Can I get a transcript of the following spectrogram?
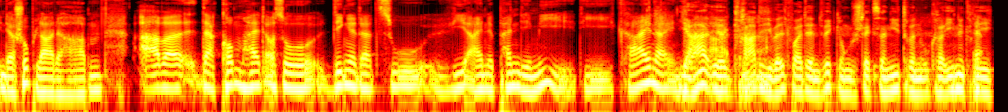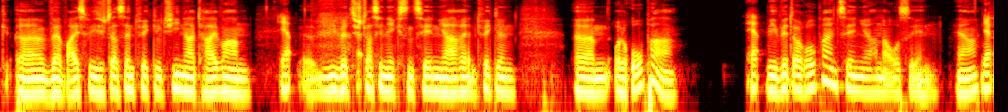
in der Schublade haben. Aber da kommen halt auch so Dinge dazu wie eine Pandemie, die keiner in Ja, ja gerade die weltweite Entwicklung, du steckst ja nie drin, Ukraine-Krieg, ja. äh, wer weiß, wie sich das entwickelt, China, Taiwan, ja. Äh, wie wird sich das die nächsten zehn Jahre entwickeln? Ähm, Europa, ja. wie wird Europa in zehn Jahren aussehen? Ja. ja.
